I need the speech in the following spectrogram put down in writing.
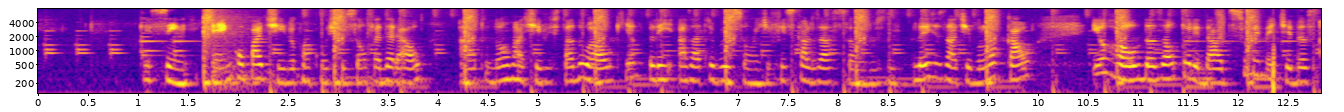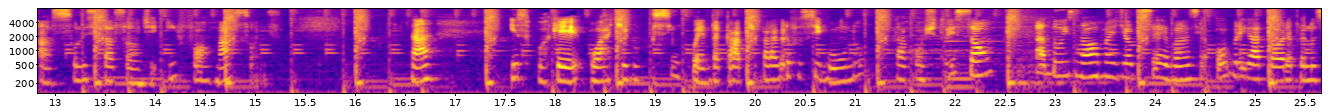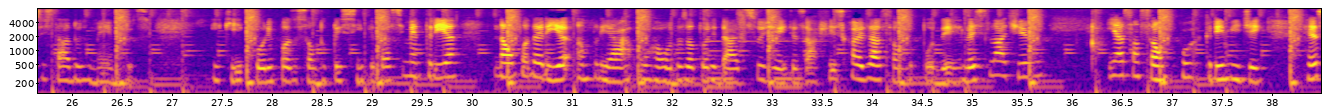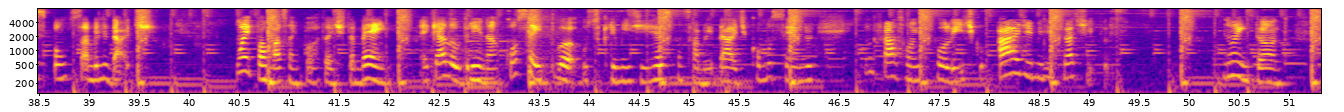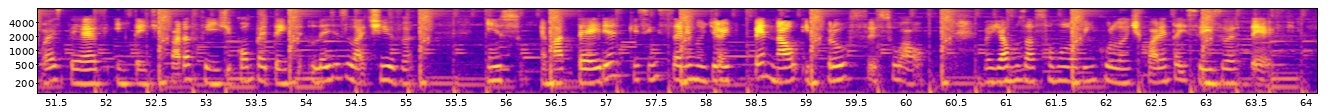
Que sim, é incompatível com a Constituição Federal ato normativo estadual que amplie as atribuições de fiscalização do legislativo local e o rol das autoridades submetidas à solicitação de informações. Tá? Isso porque o artigo 50, caput, parágrafo 2 da Constituição, traduz normas de observância obrigatória pelos Estados-membros e que, por imposição do princípio da simetria, não poderia ampliar o rol das autoridades sujeitas à fiscalização do poder legislativo e à sanção por crime de responsabilidade. Uma informação importante também é que a doutrina conceitua os crimes de responsabilidade como sendo infrações político-administrativas. No entanto, o STF entende que, para fins de competência legislativa, isso é matéria que se insere no direito penal e processual. Vejamos a súmula vinculante 46 do STF.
